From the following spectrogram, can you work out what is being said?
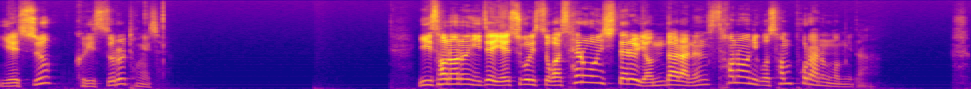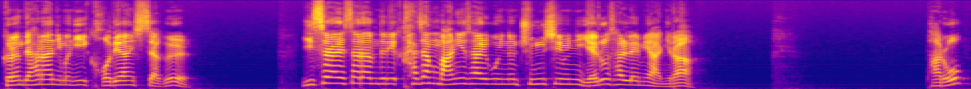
예수 그리스도를 통해서요. 이 선언은 이제 예수 그리스도가 새로운 시대를 연다라는 선언이고 선포라는 겁니다. 그런데 하나님은 이 거대한 시작을 이스라엘 사람들이 가장 많이 살고 있는 중심인 예루살렘이 아니라 바로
